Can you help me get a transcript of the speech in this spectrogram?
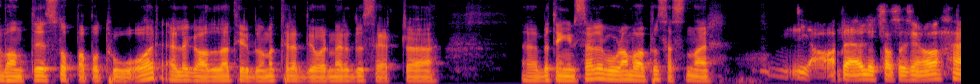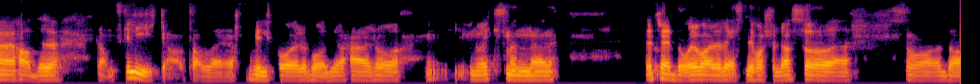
Vanti stoppa på to år, eller ga det deg tilbud om et tredje år med reduserte uh, betingelser? Eller hvordan var prosessen der? Ja, det er jo litt sånn som du sier nå. Jeg hadde ganske like avtalevilkår både her og UnoX, men uh, det tredje året var det vesentlig forskjell, ja. Så, så, da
